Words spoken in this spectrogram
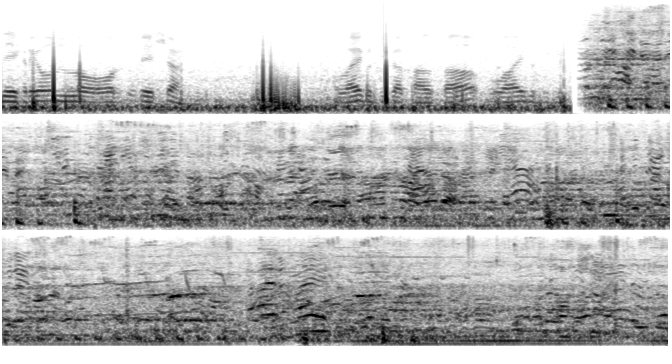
ਦੇਖ ਰਹੇ ਹੋ ਲਾਹੌਰ ਸਟੇਸ਼ਨ। ਵਾਹਿਗੁਰੂ ਜੀ ਕਾ ਖਾਲਸਾ, ਵਾਹਿਗੁਰੂ ਜੀ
